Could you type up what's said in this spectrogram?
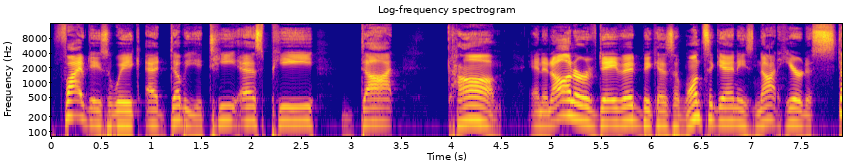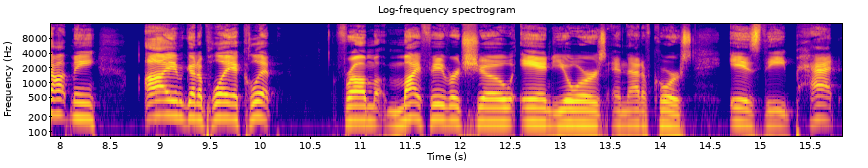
five days a week at WTSP.com. And in honor of David, because once again he's not here to stop me, I am going to play a clip from my favorite show and yours. And that, of course, is the Pat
